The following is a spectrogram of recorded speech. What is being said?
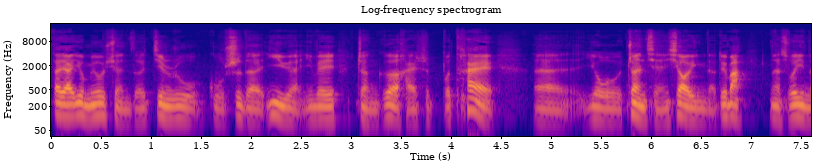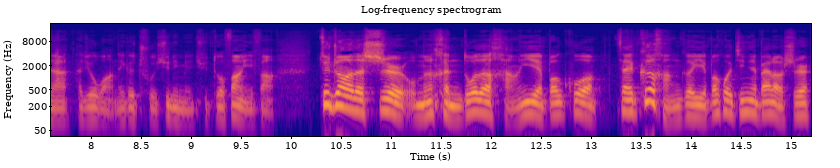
大家又没有选择进入股市的意愿，因为整个还是不太呃有赚钱效应的，对吧？那所以呢，他就往那个储蓄里面去多放一放。最重要的是，我们很多的行业，包括在各行各业，包括今天白老师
